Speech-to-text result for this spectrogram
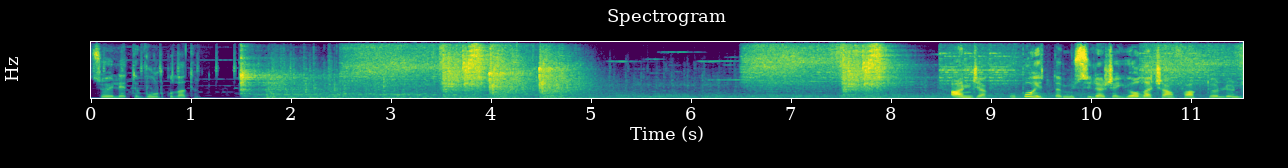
söyledi, vurguladı. Ancak bu boyutta müsilaja yol açan faktörlerin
